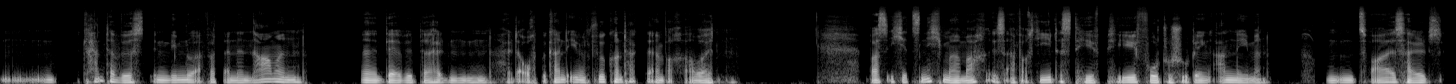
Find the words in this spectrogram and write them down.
bekannter wirst, indem du einfach deinen Namen, äh, der wird da halt, halt auch bekannt, eben für Kontakte einfach arbeiten. Was ich jetzt nicht mehr mache, ist einfach jedes TFP-Fotoshooting annehmen. Und zwar ist halt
